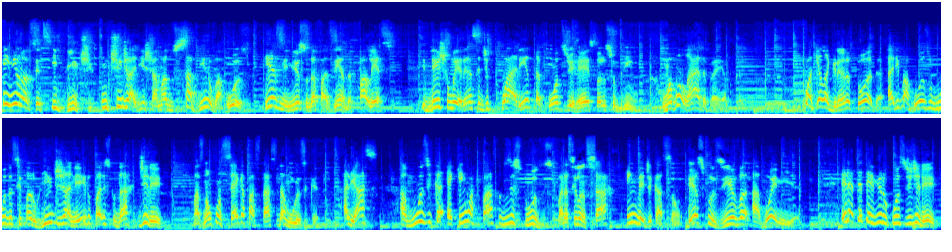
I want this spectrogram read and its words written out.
Em 1920, um tio de Ari chamado Sabino Barroso, ex-ministro da Fazenda, falece e deixa uma herança de 40 contos de réis para o sobrinho. Uma bolada para a época. Com aquela grana toda, Ari Barroso muda-se para o Rio de Janeiro para estudar direito, mas não consegue afastar-se da música. Aliás, a música é quem o afasta dos estudos para se lançar em dedicação exclusiva à boemia. Ele até termina o curso de direito,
